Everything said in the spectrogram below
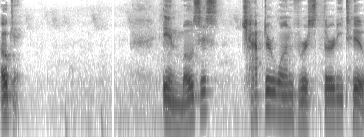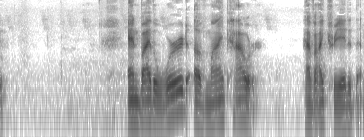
Okay. In Moses chapter 1, verse 32. And by the word of my power have I created them,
